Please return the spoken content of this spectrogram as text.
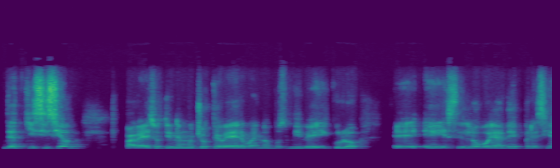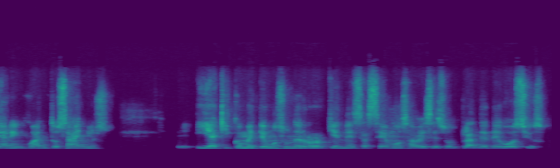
de adquisición. Para eso tiene mucho que ver, bueno, pues mi vehículo es, lo voy a depreciar en cuántos años. Y aquí cometemos un error quienes hacemos a veces un plan de negocios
